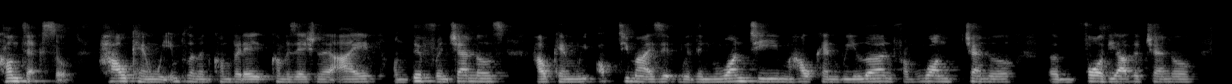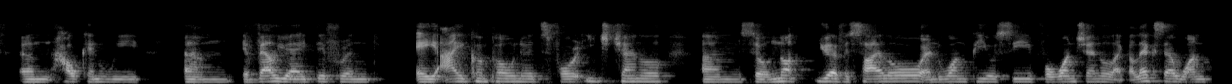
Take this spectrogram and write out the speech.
context. So how can we implement conversational AI on different channels? How can we optimize it within one team? How can we learn from one channel um, for the other channel? Um, how can we evaluate different AI components for each channel? Um, so not you have a silo and one POC for one channel like Alexa, one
